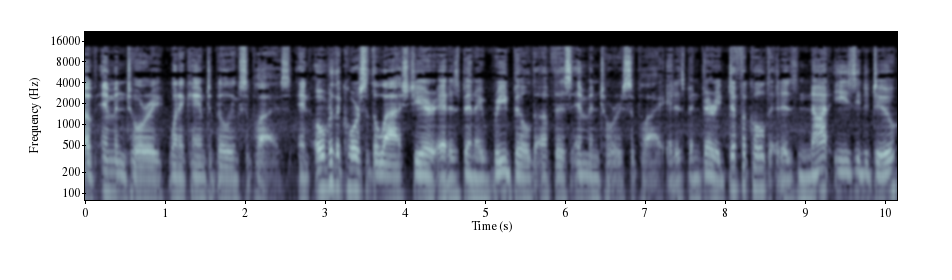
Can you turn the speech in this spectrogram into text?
of inventory when it came to building supplies. And over the course of the last year, it has been a rebuild of this inventory supply. It has been very difficult. It is not easy to do.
